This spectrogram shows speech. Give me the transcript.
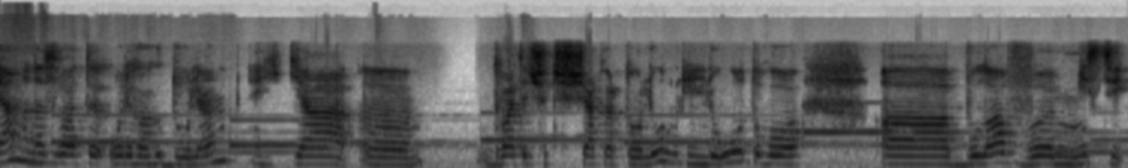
Дня, мене звати Ольга Гдуля. Я е, 24 лютого е, була в місті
